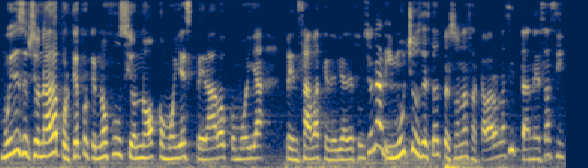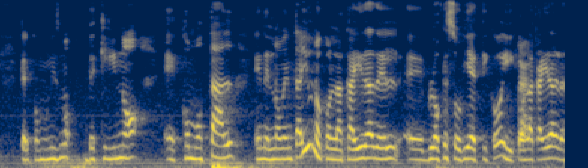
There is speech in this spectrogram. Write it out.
Muy decepcionada, ¿por qué? Porque no funcionó como ella esperaba o como ella pensaba que debía de funcionar. Y muchos de estas personas acabaron así, tan es así que el comunismo declinó eh, como tal en el 91 con la caída del eh, bloque soviético y con la caída de la,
